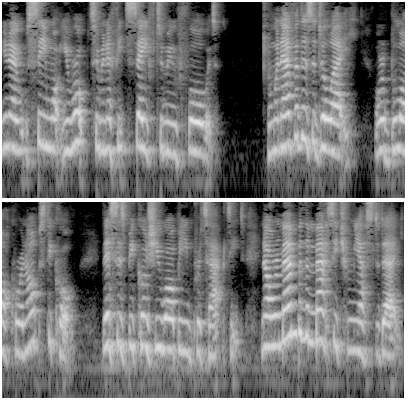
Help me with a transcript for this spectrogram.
you know, seeing what you're up to and if it's safe to move forward. And whenever there's a delay or a block or an obstacle, this is because you are being protected. Now, remember the message from yesterday.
